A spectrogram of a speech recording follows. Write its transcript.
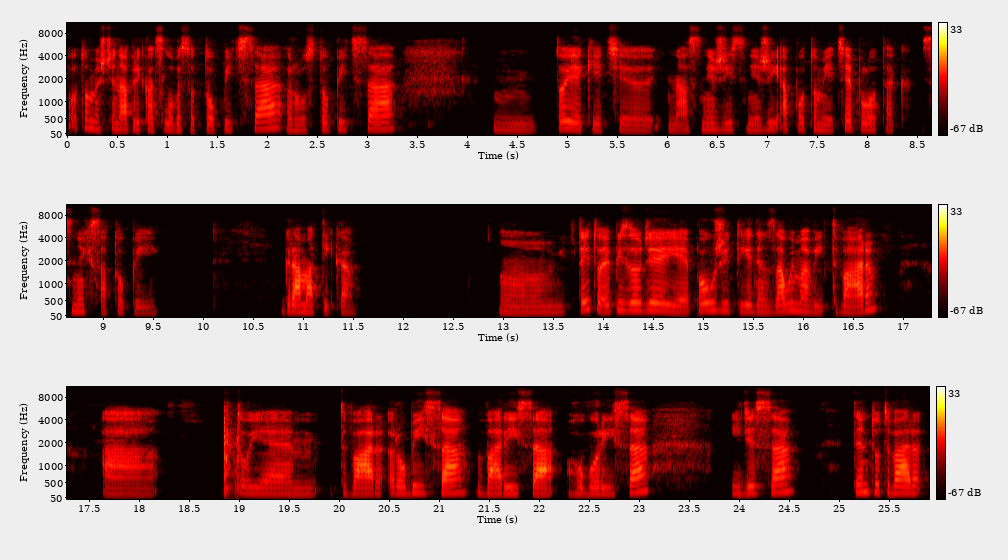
potom ešte napríklad sloveso topiť sa, roztopiť sa. Mm, to je, keď e, nasneží, sneží a potom je teplo, tak sneh sa topí. Gramatika. Mm, v tejto epizóde je použitý jeden zaujímavý tvar a to je tvar robí sa, varí sa, hovorí sa, ide sa, tento tvar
